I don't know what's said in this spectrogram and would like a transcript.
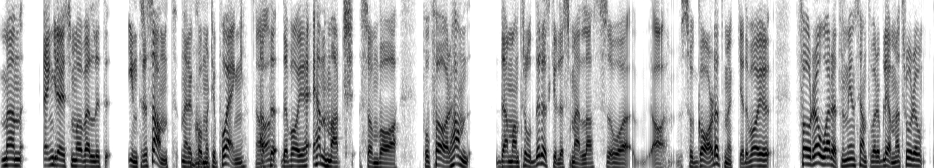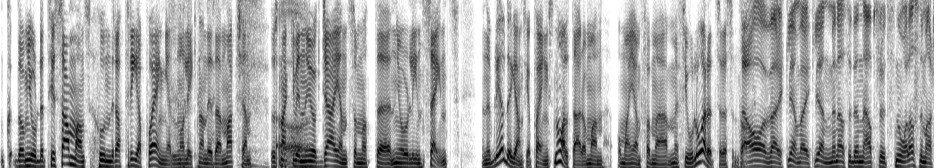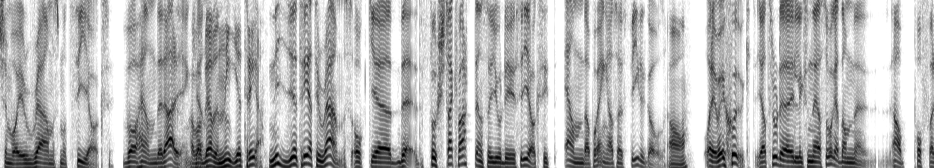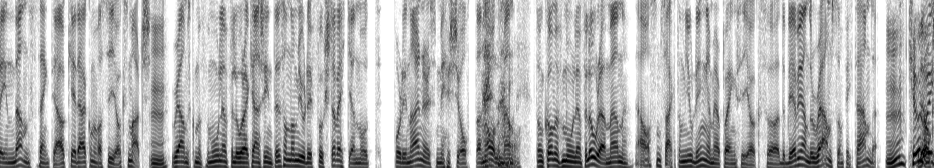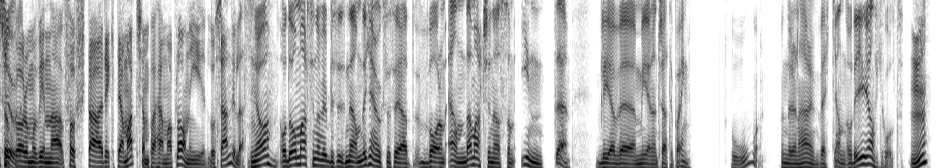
Men en grej som var väldigt intressant när det kommer till poäng, Mm. Ja. att det, det var ju en match som var på förhand där man trodde det skulle smälla så, ja, så galet mycket. Det var ju förra året, nu minns jag inte vad det blev, men jag tror de, de gjorde tillsammans 103 poäng eller något liknande i den matchen. Då snackar vi Ja. New York Giants som mötte New Orleans Saints. Men nu blev det ganska poängsnålt där om man, om man jämför med, med fjolårets resultat. Ja, verkligen, verkligen. Men alltså den absolut snålaste matchen var ju Rams mot Seahawks. Vad hände där Ja, egentligen? vad blev det? 9-3? 9-3 till Rams och eh, det, första kvarten så gjorde ju Seahawks sitt enda poäng, alltså ett field goal. Ja. Och det var ju sjukt. Jag trodde, liksom, när jag såg att de ja, poffade in den så tänkte jag, okej det här kommer vara Seahawks match. Mm. Rams kommer förmodligen förlora, kanske inte som de gjorde i första veckan mot 49ers med 28-0, men de kommer förmodligen förlora. Men ja, som sagt, de gjorde inga mer poäng Seahawks, så det blev ju ändå Rams som fick ta hem det. Mm, kul Det också kul. för dem att vinna första riktiga matchen på hemmaplan i Los Angeles. Ja, och de matcherna vi precis nämnde kan jag också säga att var de enda matcherna som inte blev eh, mer än 30 poäng Oh. under den här veckan, och det är ju ganska coolt. Mm.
